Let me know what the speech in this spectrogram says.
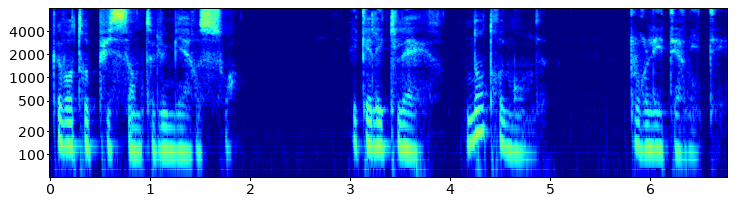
Que votre puissante lumière soit et qu'elle éclaire notre monde pour l'éternité.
